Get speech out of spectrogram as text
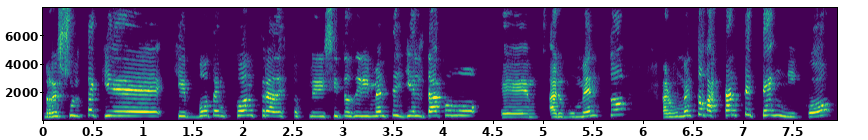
resulta que, que, vota en contra de estos plebiscitos dirimentes y él da como eh, argumento, argumento bastante técnico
